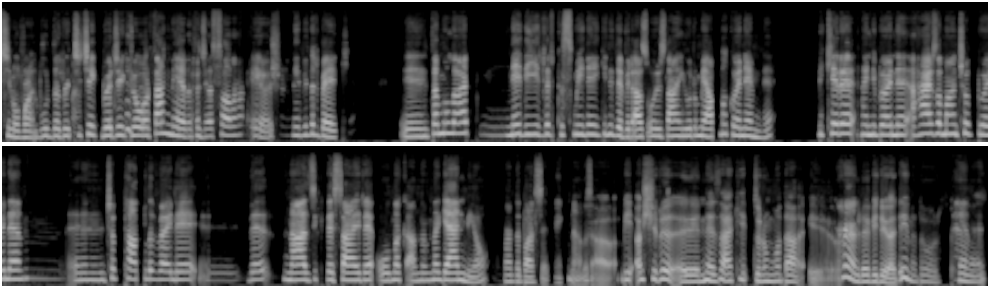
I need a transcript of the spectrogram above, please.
Şimdi Romantik burada da çiçek böcekli ortam mı yaratacağız falan diye düşünülebilir belki. Ee, tam olarak ne değildir kısmı ile ilgili de biraz o yüzden yorum yapmak önemli. Bir kere hani böyle her zaman çok böyle e, çok tatlı böyle e, ve nazik vesaire olmak anlamına gelmiyor. Ondan da bahsetmek lazım. Mesela bir aşırı e, nezaket durumu da e, görebiliyor değil mi? Doğru. Evet.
